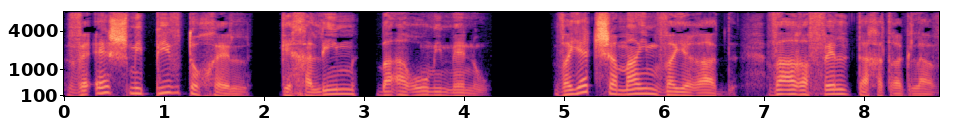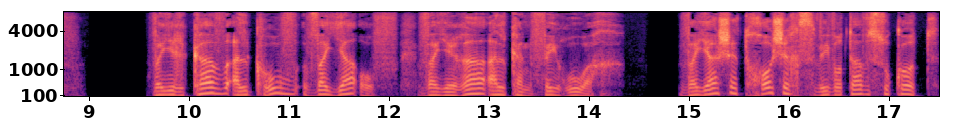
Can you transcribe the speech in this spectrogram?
ואש מפיו תאכל, גחלים בערו ממנו. ויית שמים וירד, וערפל תחת רגליו. וירכב על כרוב ויעוף, וירא על כנפי רוח. וישת חושך סביבותיו סוכות,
